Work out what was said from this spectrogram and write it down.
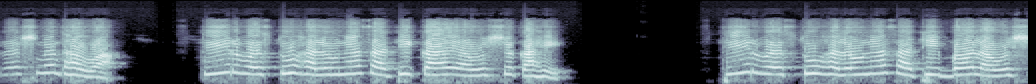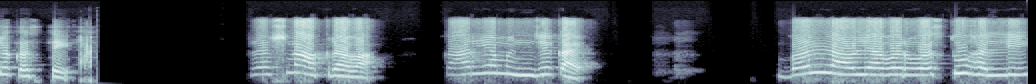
प्रश्न दहावा स्थिर वस्तू हलवण्यासाठी काय आवश्यक आहे? स्थिर वस्तू हलवण्यासाठी बल आवश्यक असते. प्रश्न अकरावा कार्य म्हणजे काय? बल लावल्यावर वस्तू हल्ली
